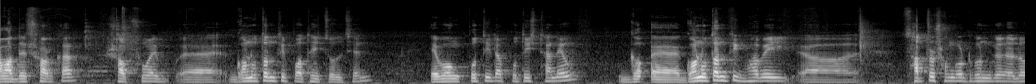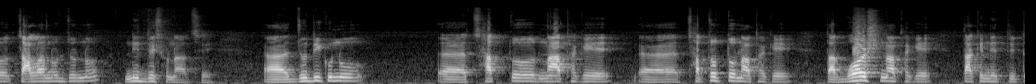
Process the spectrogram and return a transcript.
আমাদের সরকার সবসময় গণতান্ত্রিক পথেই চলছেন। এবং প্রতিটা প্রতিষ্ঠানেও গণতান্ত্রিকভাবেই ছাত্র সংগঠনগুলো চালানোর জন্য নির্দেশনা আছে। যদি কোনো ছাত্র না থাকে ছাত্রত্ব না থাকে, তার বয়স না থাকে, তাকে নেতৃত্ব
